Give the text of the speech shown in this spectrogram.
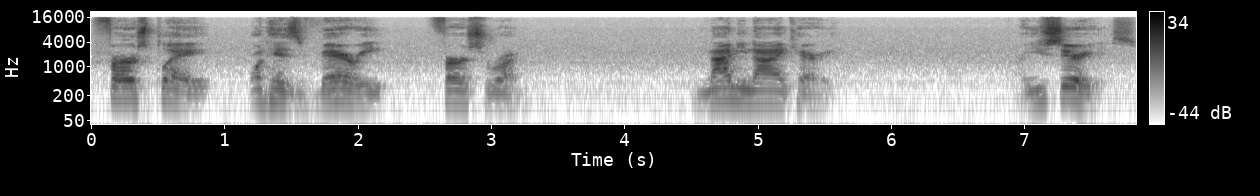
first play on his very first run. 99 carry. Are you serious?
